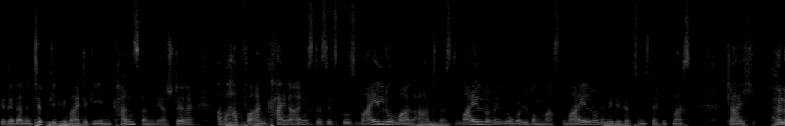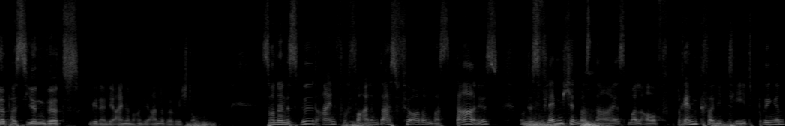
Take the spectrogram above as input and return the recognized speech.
der dir dann einen Tipp gibt, wie weit du gehen kannst an der Stelle. Aber hab vor allem keine Angst, dass jetzt bloß, weil du mal atmest, weil du eine Yoga-Übung machst, weil du eine Meditationstechnik machst, gleich Hölle passieren wird, weder in die eine noch in die andere Richtung. Sondern es wird einfach vor allem das fördern, was da ist und das Flämmchen, was da ist, mal auf Brennqualität bringen,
